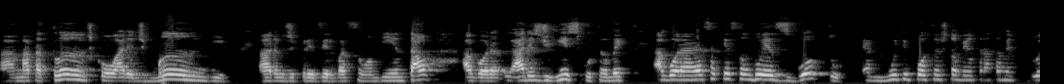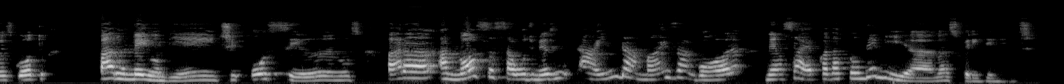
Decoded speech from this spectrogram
a Mata Atlântica ou área de mangue, áreas de preservação ambiental, agora áreas de risco também. Agora, essa questão do esgoto é muito importante também o tratamento do esgoto para o meio ambiente, oceanos, para a nossa saúde mesmo, ainda mais agora nessa época da pandemia, não é, superintendente?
